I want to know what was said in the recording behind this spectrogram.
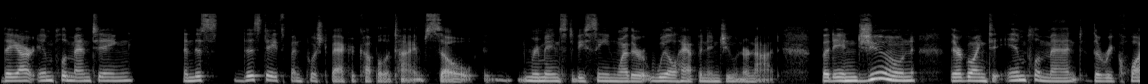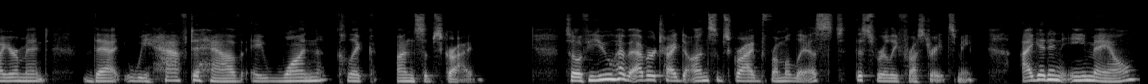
they are implementing and this this date's been pushed back a couple of times so it remains to be seen whether it will happen in June or not. But in June they're going to implement the requirement that we have to have a one click unsubscribe. So if you have ever tried to unsubscribe from a list this really frustrates me. I get an email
